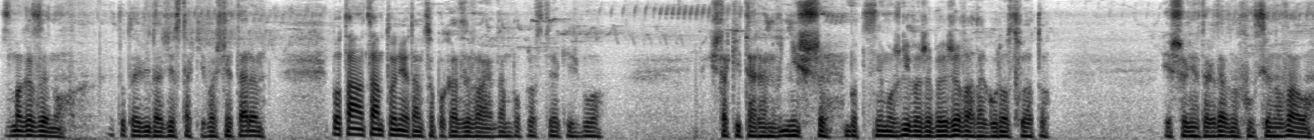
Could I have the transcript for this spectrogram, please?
z magazynu. Tutaj widać jest taki właśnie teren, bo tam, tam to nie, tam co pokazywałem, tam po prostu jakieś było jakiś taki teren niższy, bo to jest niemożliwe, żeby drzewa tak urosły, a to jeszcze nie tak dawno funkcjonowało.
